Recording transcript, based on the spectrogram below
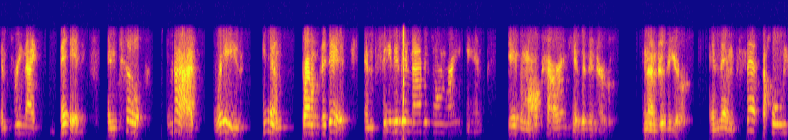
and three nights dead until God raised him from the dead and seated him at his own right hand, gave him all power in heaven and earth and under the earth, and then sent the Holy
